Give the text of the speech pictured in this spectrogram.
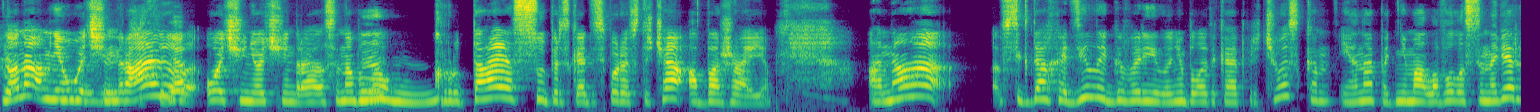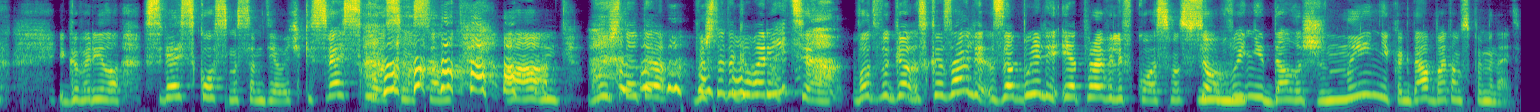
но она мне очень нравилась, очень-очень нравилась, она была крутая, суперская, до сих пор я встречаю, обожаю ее. Она всегда ходила и говорила, у нее была такая прическа, и она поднимала волосы наверх и говорила, связь с космосом, девочки, связь с космосом. А, вы что-то, вы что-то говорите? Вот вы сказали, забыли и отправили в космос. Все, mm-hmm. вы не должны никогда об этом вспоминать.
